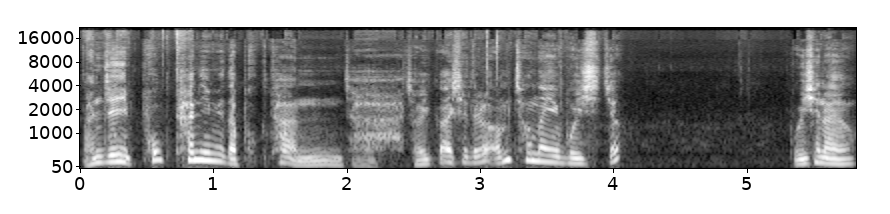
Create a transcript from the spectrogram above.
완전히 폭탄입니다, 폭탄. 자, 저희 가시들 엄청나게 보이시죠? 보이시나요?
